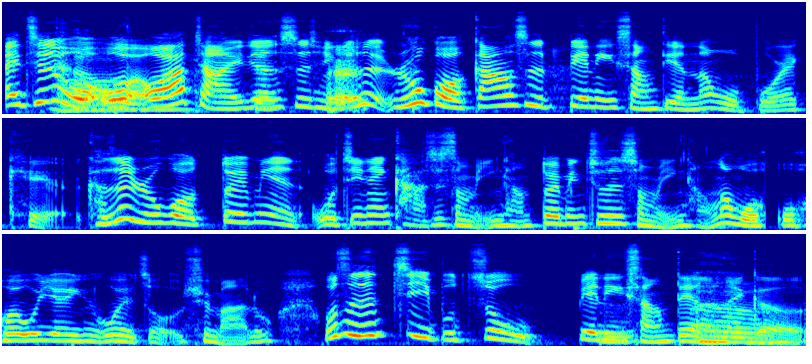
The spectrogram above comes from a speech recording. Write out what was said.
哎、欸，其实我我我要讲一件事情，就是如果刚刚是便利商店，那我不会 care，可是如果对面我今天卡是什么银行，对面就是什么银行，那我我会愿意为走去马路，我只是记不住。便利商店的那个、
